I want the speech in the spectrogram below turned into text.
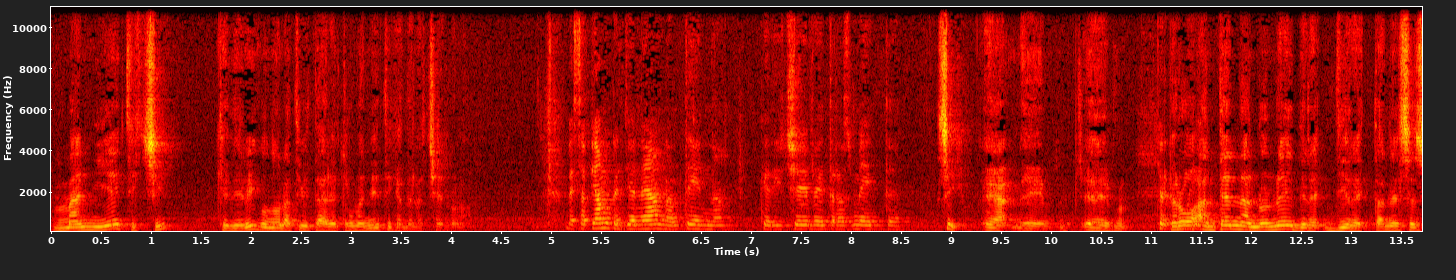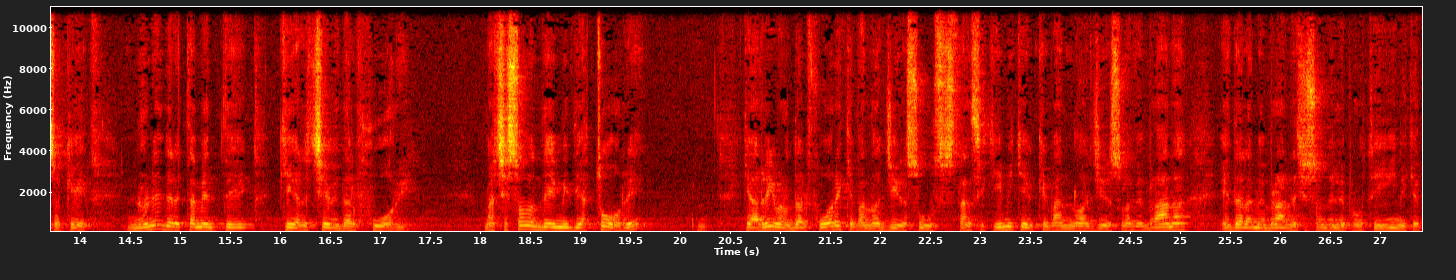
magnetici che dirigono l'attività elettromagnetica della cellula. Beh, sappiamo che il DNA è un'antenna che riceve e trasmette. Sì, eh, eh, eh, per però cui... antenna non è dire diretta, nel senso che non è direttamente che riceve dal fuori, ma ci sono dei mediatori che arrivano dal fuori, che vanno a agire su sostanze chimiche, che vanno a agire sulla membrana e dalla membrana ci sono delle proteine che,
